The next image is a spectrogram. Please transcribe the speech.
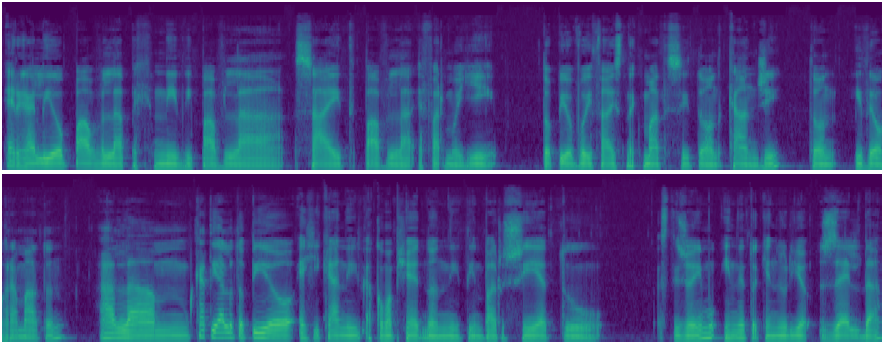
εργαλείο παύλα παιχνίδι, παύλα site, παύλα εφαρμογή, το οποίο βοηθάει στην εκμάθηση των kanji, των ιδεογραμμάτων. Αλλά κάτι άλλο το οποίο έχει κάνει ακόμα πιο έντονη την παρουσία του στη ζωή μου είναι το καινούριο Zelda.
